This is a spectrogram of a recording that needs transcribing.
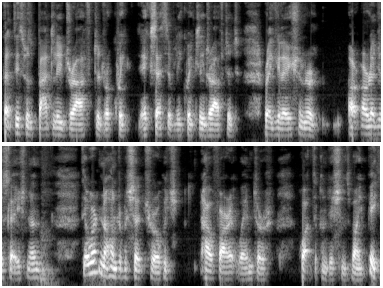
that this was badly drafted or quick, excessively quickly drafted regulation or, or, or legislation, and they weren't hundred percent sure which how far it went or what the conditions might be.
